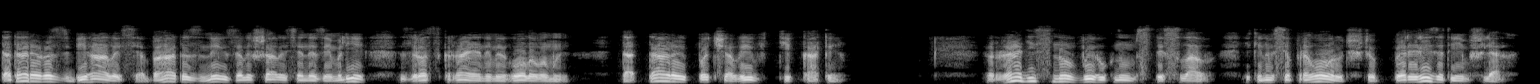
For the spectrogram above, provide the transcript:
татари розбігалися, багато з них залишалися на землі з розкраєними головами. Татари почали втікати. Радісно вигукнув Мстислав і кинувся праворуч, щоб перерізати їм шлях.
